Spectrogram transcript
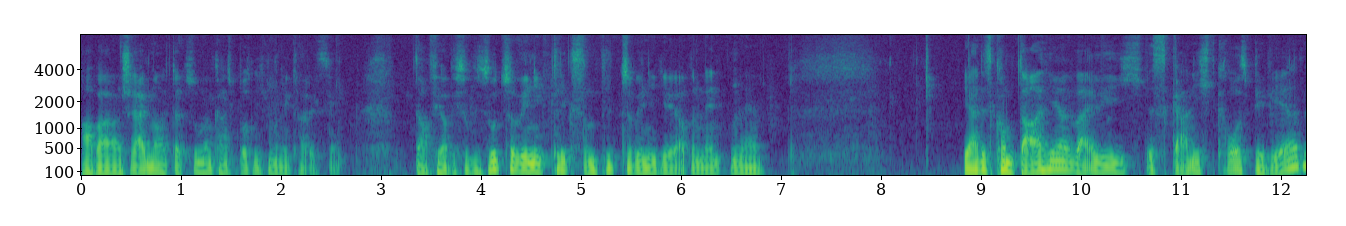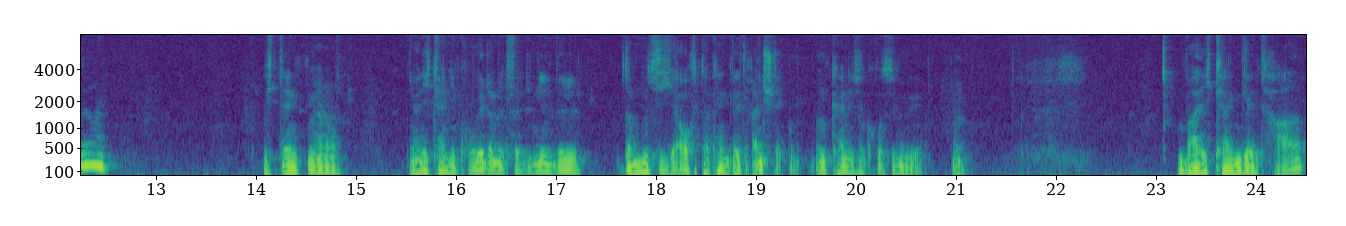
aber schreiben halt dazu, man kann es bloß nicht monetarisieren. Dafür habe ich sowieso zu wenig Klicks und viel zu wenige Abonnenten. Ja. Ja, das kommt daher, weil ich das gar nicht groß bewerbe. Ich denke mir, wenn ich keine Kohle damit verdienen will, dann muss ich auch da kein Geld reinstecken und keine so große Mühe. Ja. Weil ich kein Geld habe,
